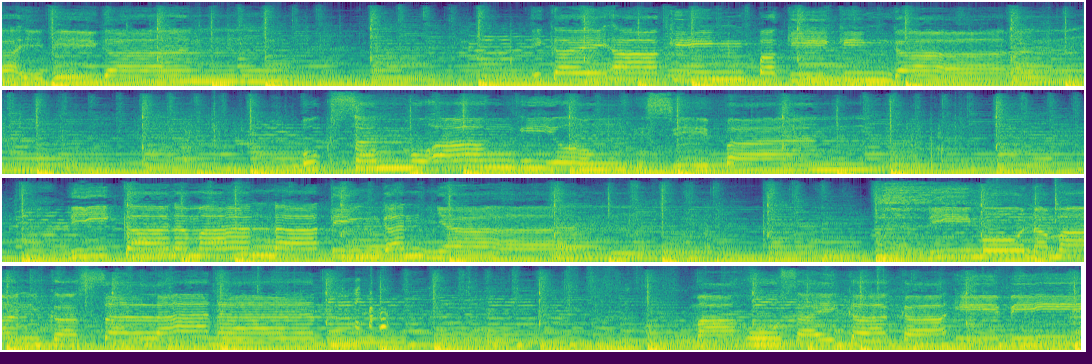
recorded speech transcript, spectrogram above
kaibigan Ika'y aking pakikinggan. Buksan mo ang iyong isipan. Di ka naman dating ganyan. Di mo naman kasalanan Mahusay ka kaibigan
